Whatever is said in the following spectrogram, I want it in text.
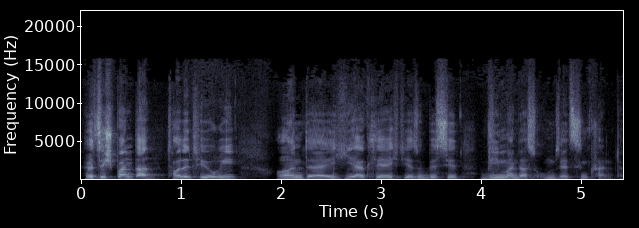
Hört sich spannend an. Tolle Theorie. Und äh, hier erkläre ich dir so ein bisschen, wie man das umsetzen könnte.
